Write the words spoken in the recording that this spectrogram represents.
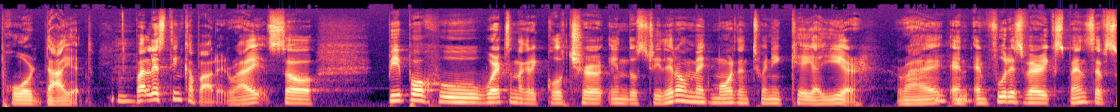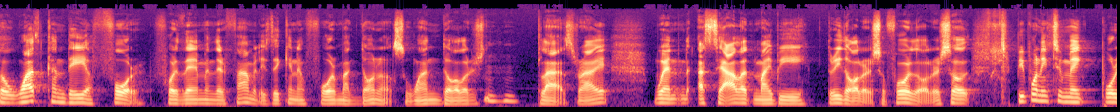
poor diet." Mm-hmm. But let's think about it, right? So, people who work in the agriculture industry, they don't make more than twenty k a year, right? Mm-hmm. And and food is very expensive. So, what can they afford for them and their families? They can afford McDonald's, one dollars mm-hmm. Plus, right? When a salad might be three dollars or four dollars. So people need to make poor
